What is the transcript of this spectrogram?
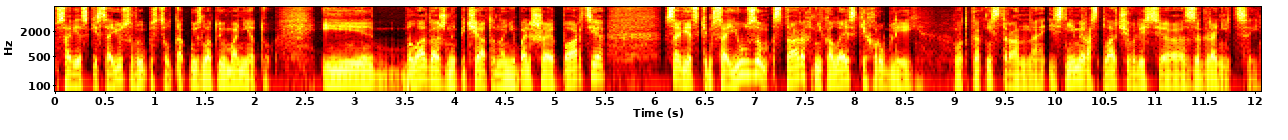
Советский Союз выпустил такую золотую монету. И была даже напечатана небольшая партия Советским Союзом старых николаевских рублей. Вот как ни странно, и с ними расплачивались э, за границей.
